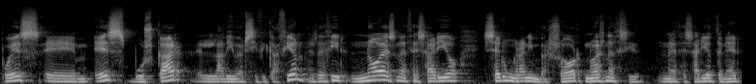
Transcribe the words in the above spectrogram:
pues eh, es buscar la diversificación. Es decir, no es necesario ser un gran inversor, no es necesario tener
